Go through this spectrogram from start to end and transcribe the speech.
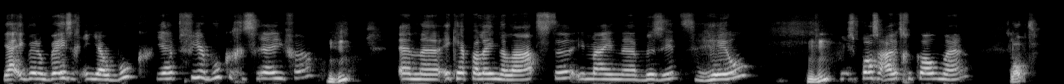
Ja, ik ben ook bezig in jouw boek. Je hebt vier boeken geschreven. Mm -hmm. En uh, ik heb alleen de laatste in mijn uh, bezit, Heel. Mm -hmm. Die is pas uitgekomen, hè? Klopt.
